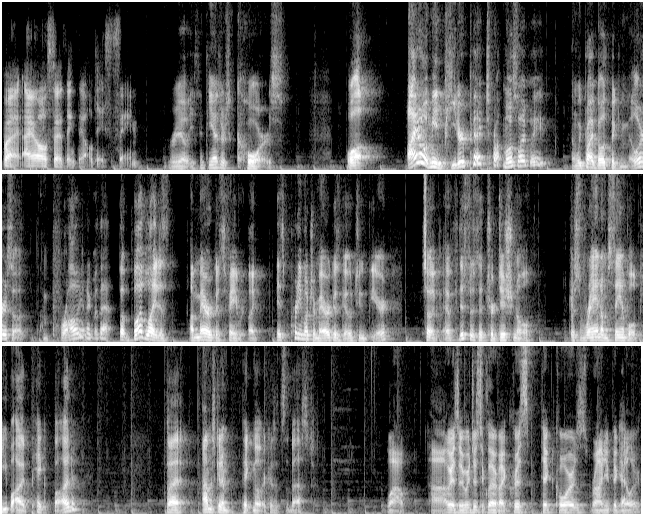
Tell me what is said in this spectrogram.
but I also think they all taste the same. Really? You think the answer is Coors? Well, I know what me and Peter picked most likely, and we probably both picked Miller, so I'm probably gonna go with that. But Bud Light is America's favorite. Like, it's pretty much America's go-to beer. So if this was a traditional, just random sample of people, I would pick Bud. But I'm just gonna pick Miller because it's the best. Wow. Uh, okay, so just to clarify, Chris picked Coors. Ryan, you picked yeah. Miller.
